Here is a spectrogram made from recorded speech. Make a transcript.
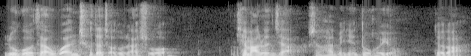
如果在玩车的角度来说，天马论价，上海每年都会有，对吧？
